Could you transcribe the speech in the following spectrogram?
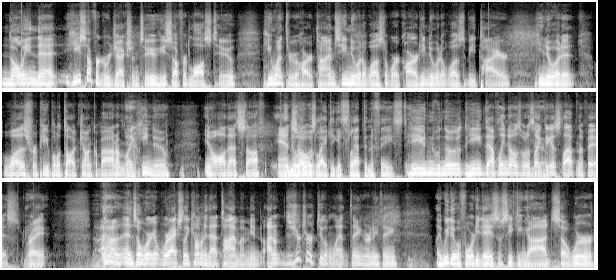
Knowing that he suffered rejection too, he suffered loss too. He went through hard times. He knew what it was to work hard. He knew what it was to be tired. He knew what it was for people to talk junk about him. Like he knew, you know, all that stuff. And so what it was like to get slapped in the face. he knows he definitely knows what it's like to get slapped in the face, right? and so we're we're actually coming to that time. I mean, I don't. Does your church do a Lent thing or anything? Like we do a forty days of seeking God. So we're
